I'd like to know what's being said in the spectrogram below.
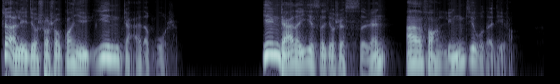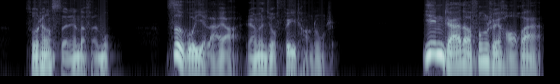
这里就说说关于阴宅的故事。阴宅的意思就是死人安放灵柩的地方，俗称死人的坟墓。自古以来呀，人们就非常重视阴宅的风水好坏，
